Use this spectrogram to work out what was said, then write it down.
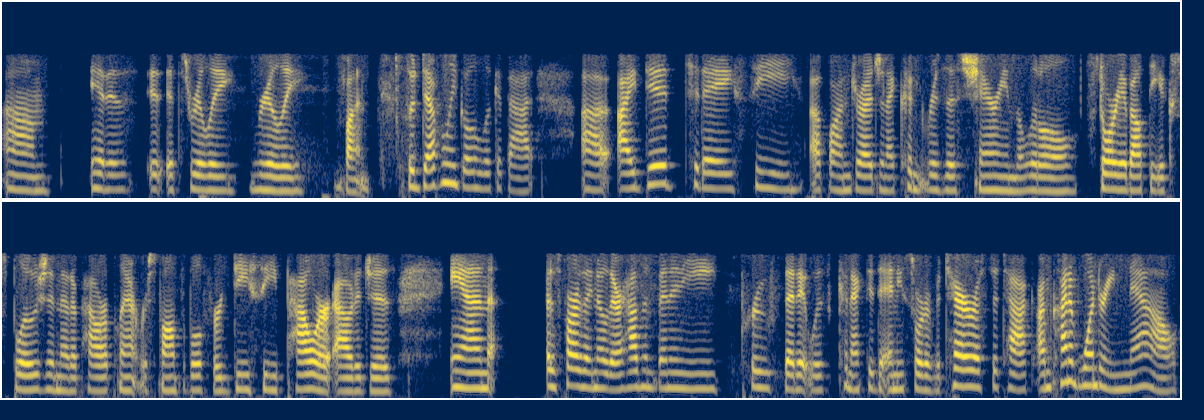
Um, it is. It, it's really, really fun. So definitely go look at that. Uh, I did today see up on Drudge, and I couldn't resist sharing the little story about the explosion at a power plant responsible for DC power outages. And as far as I know, there hasn't been any proof that it was connected to any sort of a terrorist attack. I'm kind of wondering now,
